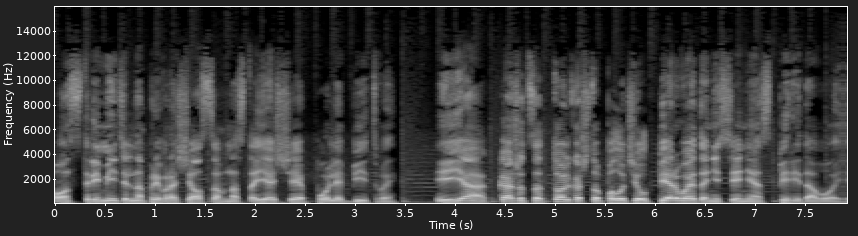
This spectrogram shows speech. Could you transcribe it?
Он стремительно превращался в настоящее поле битвы. И я, кажется, только что получил первое донесение с передовой.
